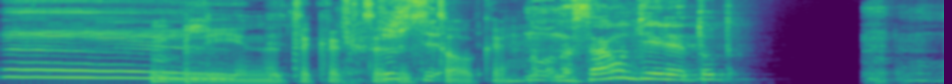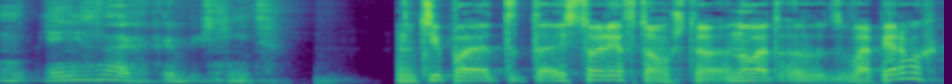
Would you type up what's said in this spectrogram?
Блин, это как-то жестоко. Ну, на самом деле, тут... Я не знаю, как объяснить. Ну, типа, это, история в том, что, ну, вот, э, во-первых,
